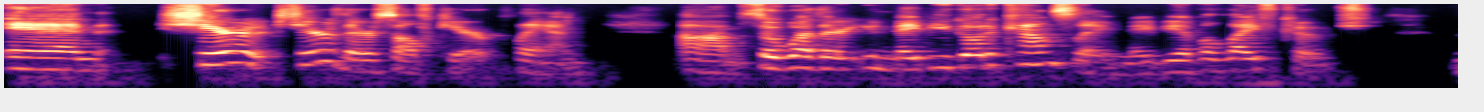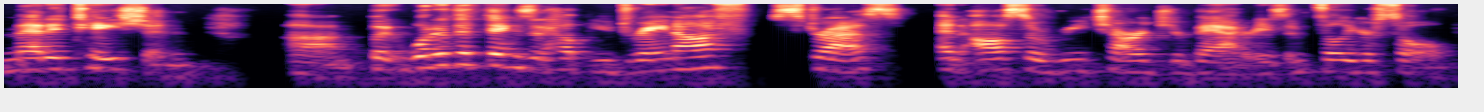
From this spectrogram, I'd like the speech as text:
and share share their self-care plan. Um, so whether you maybe you go to counseling maybe you have a life coach meditation um, but what are the things that help you drain off stress and also recharge your batteries and fill your soul.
